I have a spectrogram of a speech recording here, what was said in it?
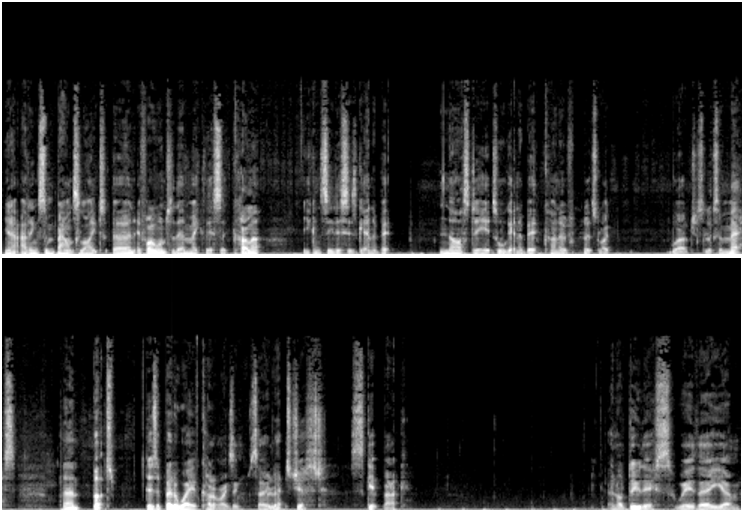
you know adding some bounce light. And if I want to then make this a color you can see this is getting a bit nasty. It's all getting a bit kind of looks like well it just looks a mess. Um, but there's a better way of colorizing so let's just skip back. And I'll do this with a um,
